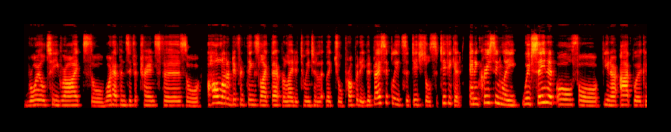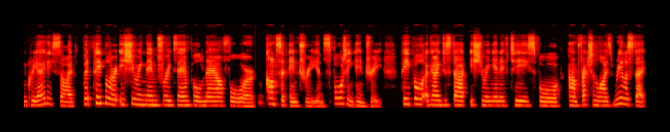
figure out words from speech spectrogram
royalty rights or what happens if it transfers or a whole lot of different things like that related to intellectual property. But basically, it's a digital certificate. And increasingly, we've seen it all for, you know, artwork and creative side, but people are issuing them, for example, now for concert entry and sporting entry people are going to start issuing NFTs for um, fractionalized real estate,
